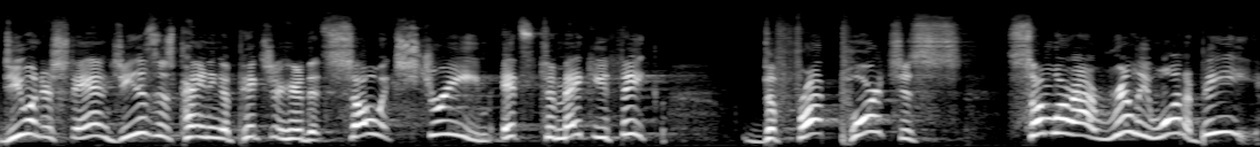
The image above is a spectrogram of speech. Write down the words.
Do you understand? Jesus is painting a picture here that's so extreme, it's to make you think the front porch is somewhere I really want to be.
